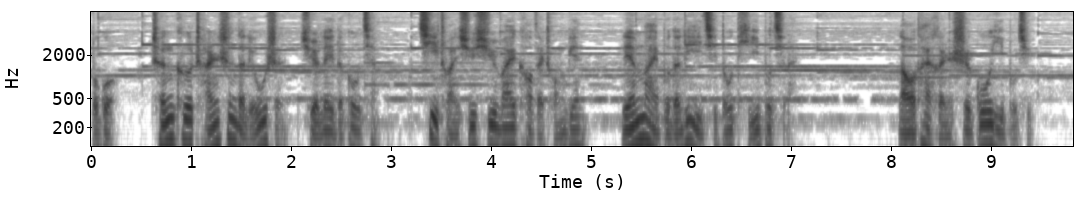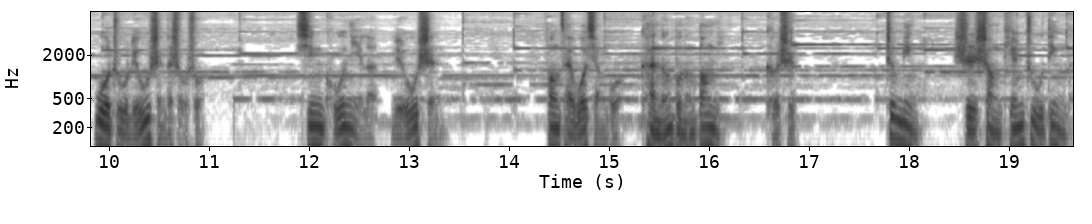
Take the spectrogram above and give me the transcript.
不过沉疴缠身的刘婶却累得够呛，气喘吁吁歪靠在床边，连迈步的力气都提不起来。老太很是过意不去，握住刘婶的手说：“辛苦你了，刘婶。方才我想过，看能不能帮你，可是这命是上天注定的，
